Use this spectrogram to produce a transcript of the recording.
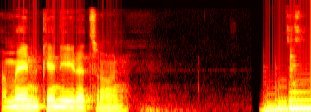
Amén. Ken y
